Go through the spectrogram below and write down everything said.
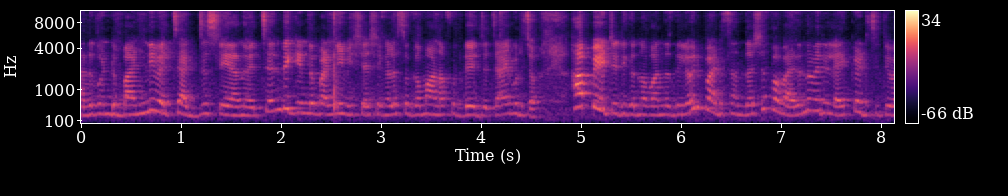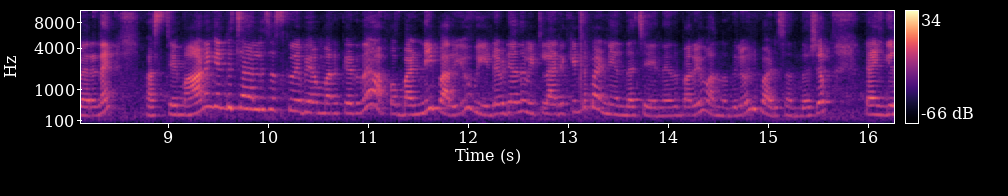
അതുകൊണ്ട് ബണ്ണി വെച്ച് അഡ്ജസ്റ്റ് ചെയ്യാന്ന് വെച്ച് എന്തൊക്കെയുണ്ട് ബണ്ണി വിശേഷങ്ങൾ? സുഖമാണോ? ഫുഡ് കഴിച്ചോ? ചായ കുടിച്ചോ? ഹാപ്പി ആയിട്ടിരിക്കുന്നു. വന്നതിൽ ഒരുപാട് സന്തോഷം. അപ്പൊ വരുന്നവർ ലൈക്ക് അടിച്ചിട്ട് വരണേ. ഫസ്റ്റ് ടൈം ആണെങ്കിൽ എന്റെ ചാനൽ സബ്സ്ക്രൈബ് ചെയ്യാൻ മറക്കരുത്. അപ്പൊ ബണ്ണി പറയൂ. വീട് എവിടെയാണ് വീട്ടിലാരൊക്കെ ബണ്ണി എന്താ ചെയ്യുന്നതെന്ന് പറയൂ. വന്നതിൽ ഒരുപാട് സന്തോഷം. Thank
